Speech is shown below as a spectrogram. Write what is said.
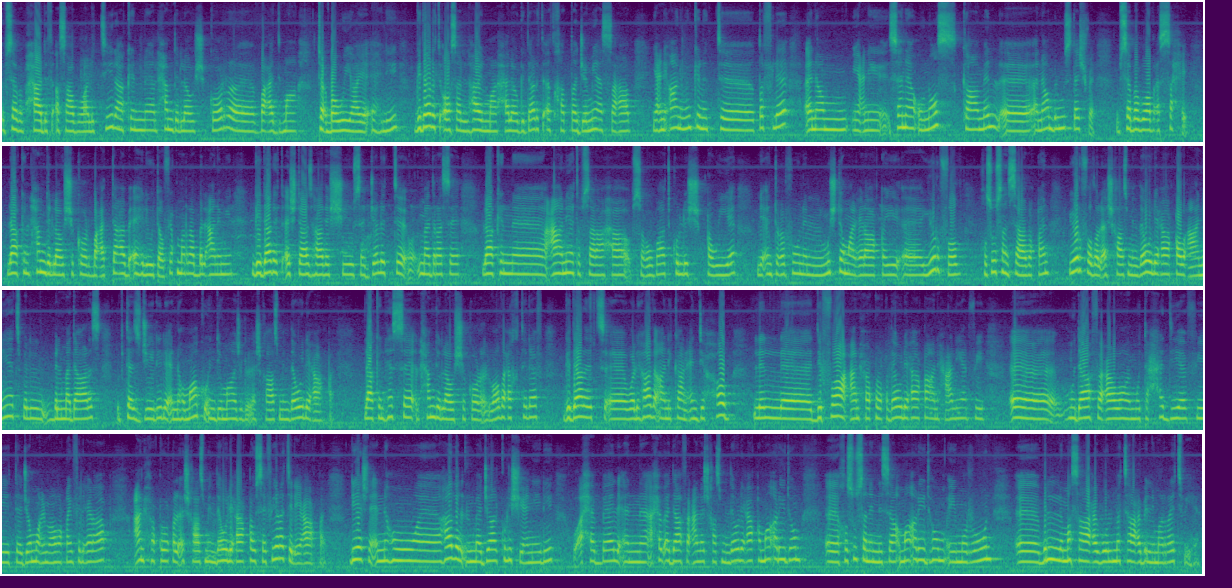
بسبب حادث أصاب والدتي لكن الحمد لله والشكر آه، بعد ما تعبوا وياي أهلي قدرت أوصل لهاي المرحلة وقدرت أتخطى جميع الصعاب. يعني أنا من كنت آه، طفلة أنام يعني سنة ونص كامل آه، أنام بالمستشفى بسبب وضع الصحي. لكن الحمد لله والشكر بعد تعب أهلي وتوفيق من رب العالمين قدرت أجتاز هذا الشيء وسجلت مدرسة لكن آه، عانيت بصراحة بصعوبات كلش قوية لأن تعرفون المجتمع العراقي آه، يرفض خصوصا سابقا يرفض الأشخاص من ذوي الإعاقة وعانيت بال- بالمدارس بتسجيلي لأنه ماكو اندماج للأشخاص من ذوي الإعاقة. لكن هسه الحمد لله والشكر الوضع اختلف. قدرت آه، ولهذا أنا كان عندي حب للدفاع عن حقوق ذوي الإعاقة. أنا حاليا في آه، مدافعة ومتحدية في تجمع المواقين في العراق. عن حقوق الأشخاص من ذوي الإعاقة وسفيرة الإعاقة. ليش؟ لأنه آه، هذا المجال كلش يعني لي وأحبه لأن أحب أدافع عن الأشخاص من ذوي الإعاقة. ما أريدهم آه، خصوصا النساء ما أريدهم يمرون آه، بالمصاعب والمتاعب اللي مريت بيها.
